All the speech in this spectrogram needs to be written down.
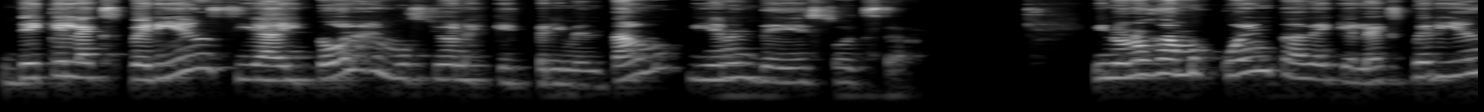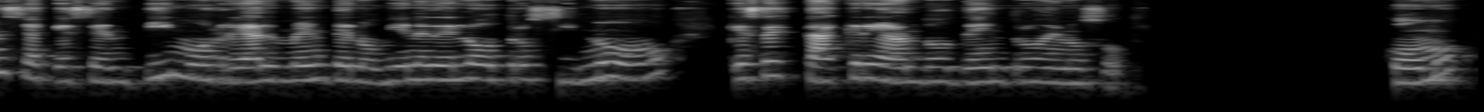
de que la experiencia y todas las emociones que experimentamos vienen de eso externo y no nos damos cuenta de que la experiencia que sentimos realmente no viene del otro, sino que se está creando dentro de nosotros. ¿Cómo?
